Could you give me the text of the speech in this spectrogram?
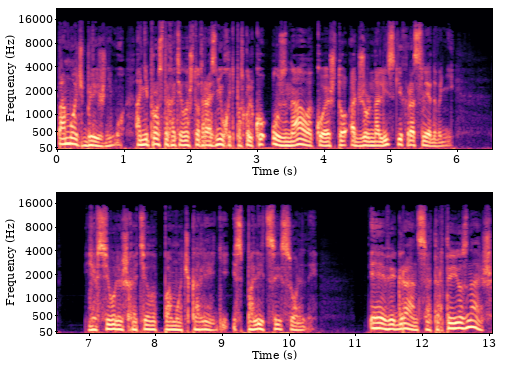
помочь ближнему, а не просто хотела что-то разнюхать, поскольку узнала кое-что от журналистских расследований. Я всего лишь хотела помочь коллеге из полиции Сольной. Эви Грансеттер, ты ее знаешь?»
